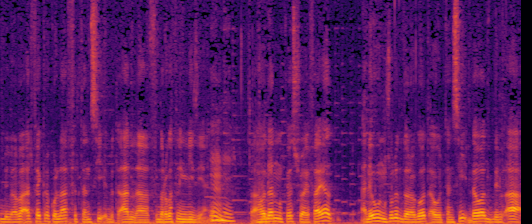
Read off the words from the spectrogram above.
بيبقى بقى الفكرة كلها في التنسيق بتاع في درجات الإنجليزي يعني. فهو ده المقياس شوية. فهي علو نزول الدرجات أو التنسيق دوت بيبقى آه،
